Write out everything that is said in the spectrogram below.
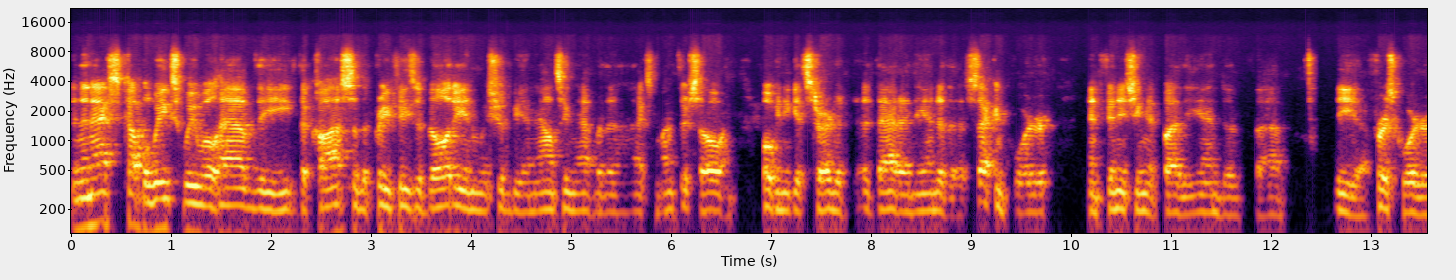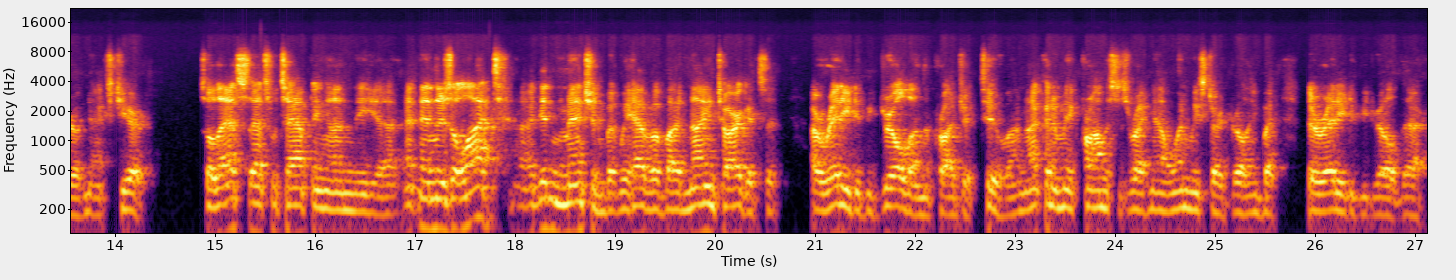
In the next couple of weeks, we will have the, the costs of the pre-feasibility and we should be announcing that within the next month or so. And hoping to get started at that at the end of the second quarter and finishing it by the end of uh, the uh, first quarter of next year. So that's that's what's happening on the uh, and, and, there's a lot I didn't mention, but we have about nine targets that are ready to be drilled on the project too. I'm not going to make promises right now when we start drilling, but they're ready to be drilled there.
